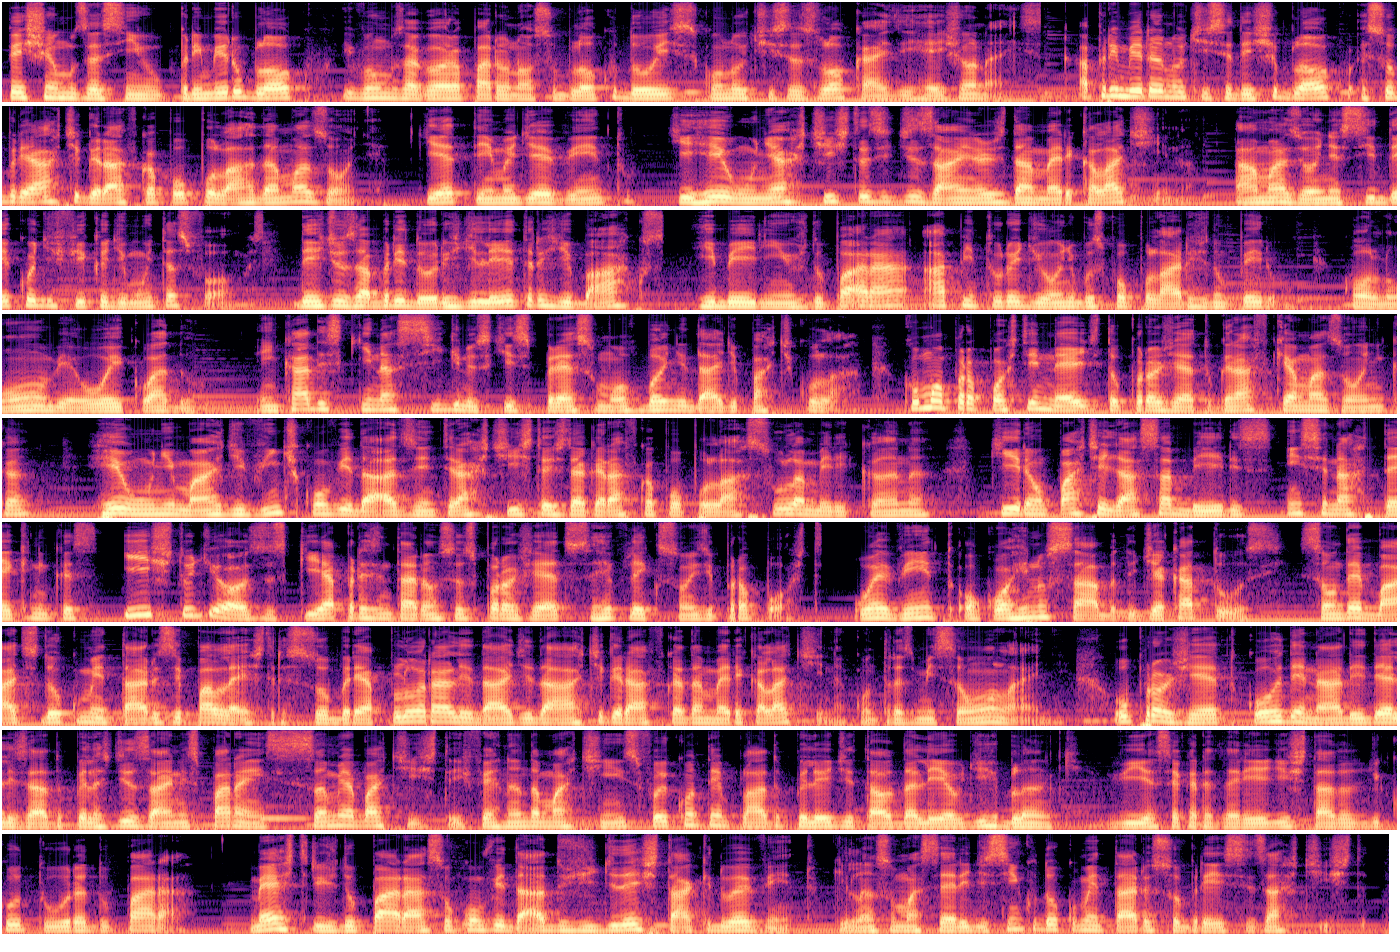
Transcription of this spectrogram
Fechamos assim o primeiro bloco e vamos agora para o nosso bloco 2 com notícias locais e regionais. A primeira notícia deste bloco é sobre a arte gráfica popular da Amazônia, que é tema de evento que reúne artistas e designers da América Latina. A Amazônia se decodifica de muitas formas, desde os abridores de letras de barcos, ribeirinhos do Pará, à pintura de ônibus populares no Peru, Colômbia ou Equador. Em cada esquina signos que expressam uma urbanidade particular. Como uma proposta inédita, o projeto Gráfica Amazônica reúne mais de 20 convidados entre artistas da gráfica popular sul-americana que irão partilhar saberes, ensinar técnicas e estudiosos que apresentarão seus projetos, reflexões e propostas. O evento ocorre no sábado, dia 14. São debates, documentários e palestras sobre a pluralidade da arte gráfica da América Latina, com transmissão online. O projeto, coordenado e idealizado pelas designers paraenses Samia Batista e Fernanda Martins, foi contemplado pelo edital da Lei Aldir Blanc, via Secretaria de Estado de Cultura do Pará. Mestres do Pará são convidados de destaque do evento, que lança uma série de cinco documentários sobre esses artistas.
